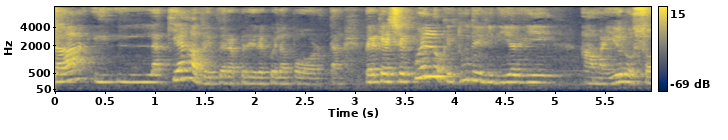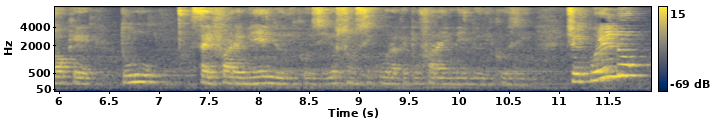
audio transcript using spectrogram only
ha la chiave per aprire quella porta, perché c'è quello che tu devi dirgli, ah ma io lo so che tu sai fare meglio di così, io sono sicura che tu farai meglio di così. C'è quello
